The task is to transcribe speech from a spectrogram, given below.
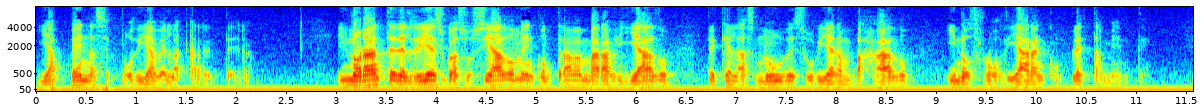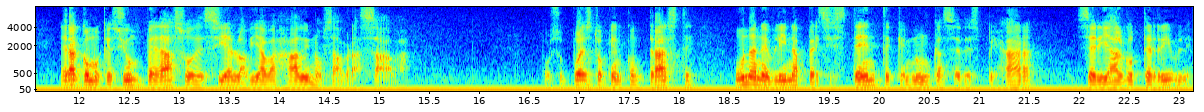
y apenas se podía ver la carretera. Ignorante del riesgo asociado, me encontraba maravillado de que las nubes hubieran bajado y nos rodearan completamente. Era como que si un pedazo de cielo había bajado y nos abrazaba. Por supuesto que en contraste, una neblina persistente que nunca se despejara sería algo terrible.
